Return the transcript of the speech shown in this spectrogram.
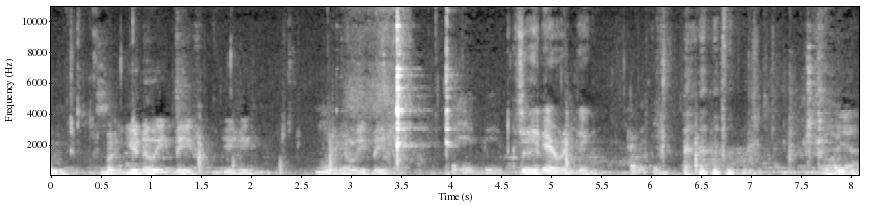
Mm. But you know eat beef, Gigi? You know eat beef? I eat beef she eat everything everything Oh, yeah.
